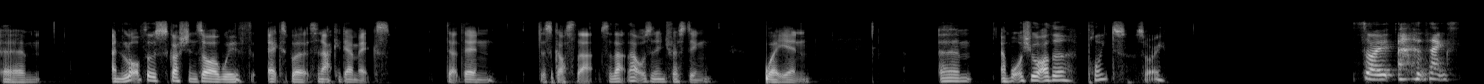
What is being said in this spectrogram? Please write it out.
Um, and a lot of those discussions are with experts and academics that then discuss that. So that that was an interesting way in. Um, and what was your other point? Sorry. So thanks.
